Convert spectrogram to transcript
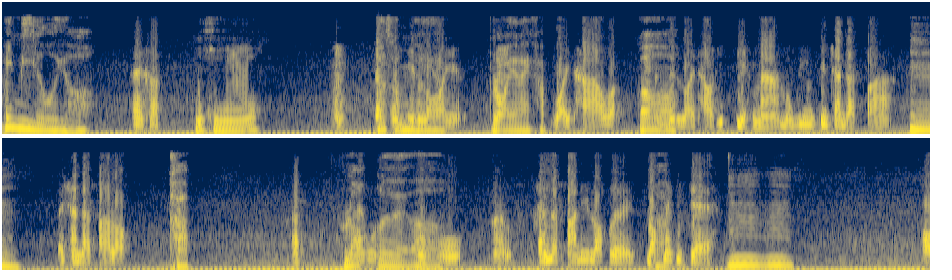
ไม่มีเลยเหรอ ใช่ครับ โอ้โหแต่ผมเห็นรอยอะรอยอะไรครับ รอยเท้าอะอ๋อมันเป็นรอยเท้าที่เปียกน้ำมาวิ่งขึ้นชั้นดาดฟ้า อืมแต่ชั้นดาดฟ้าล็อก ครับ ครับล็อกเลยเอโอ้อโหอ่าชั้นดาดฟ้านี่ล็อกเลย ล็อกแม่กุญแจ อืมอืมพ อ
